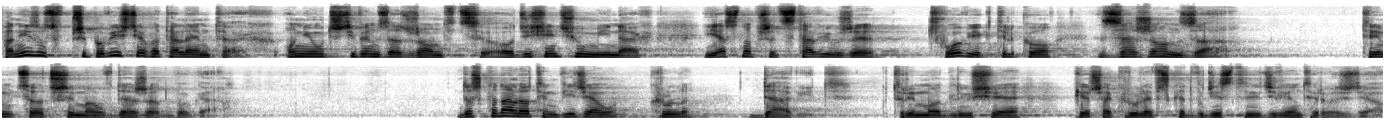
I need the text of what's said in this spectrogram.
Pan Jezus w przypowieściach o talentach, o nieuczciwym zarządcy, o dziesięciu minach jasno przedstawił, że człowiek tylko zarządza tym, co otrzymał w darze od Boga. Doskonale o tym wiedział król Dawid, który modlił się, pierwsza królewska, 29 rozdział.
